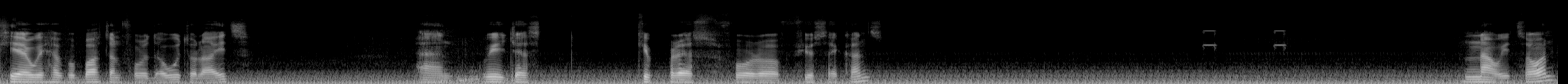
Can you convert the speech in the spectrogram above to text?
Here we have a button for the auto lights and we just keep press for a few seconds. Now it's on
